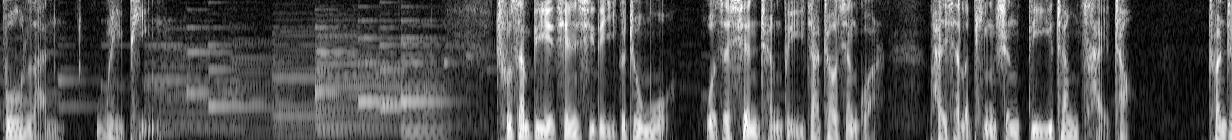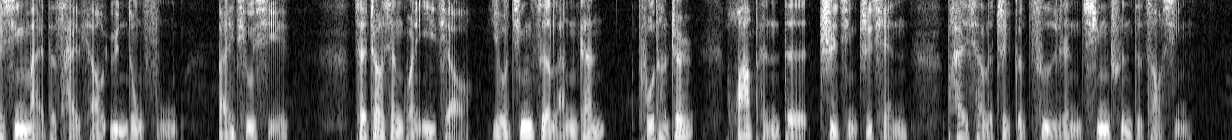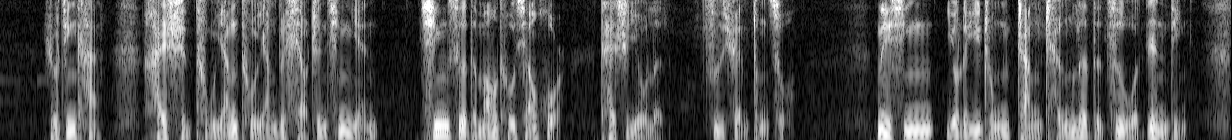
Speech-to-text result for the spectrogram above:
波澜未平。初三毕业前夕的一个周末，我在县城的一家照相馆，拍下了平生第一张彩照，穿着新买的彩条运动服、白球鞋，在照相馆一角有金色栏杆、葡萄汁儿。花盆的置景之前，拍下了这个自认青春的造型。如今看，还是土洋土洋的小镇青年，青涩的毛头小伙，开始有了自选动作，内心有了一种长成了的自我认定，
